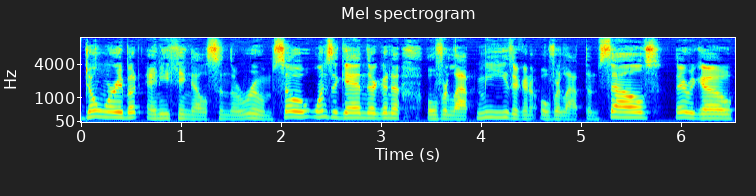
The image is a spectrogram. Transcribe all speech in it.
don't worry about anything else in the room. So once again, they're going to overlap me, they're going to overlap themselves. There we go.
